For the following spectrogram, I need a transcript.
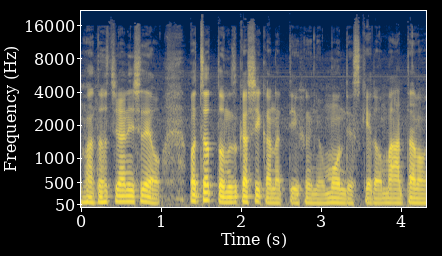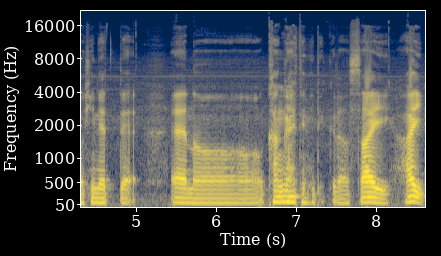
まあどちらにしても、まあ、ちょっと難しいかなっていうふうに思うんですけど、まあ頭をひねって、あのー、考えてみてください。はい。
